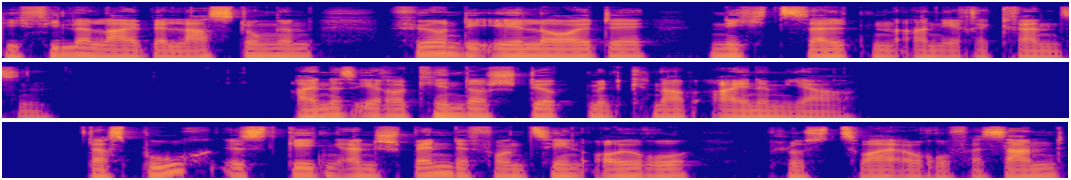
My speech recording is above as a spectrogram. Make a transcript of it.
Die vielerlei Belastungen führen die Eheleute nicht selten an ihre Grenzen. Eines ihrer Kinder stirbt mit knapp einem Jahr. Das Buch ist gegen eine Spende von 10 Euro plus 2 Euro Versand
